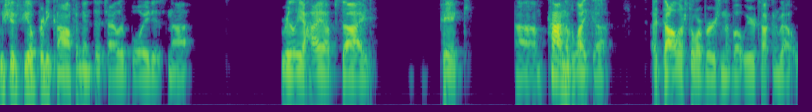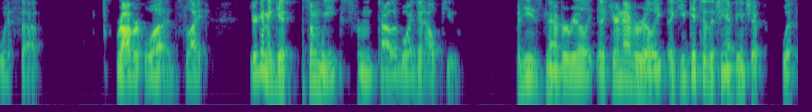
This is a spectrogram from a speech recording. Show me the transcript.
we should feel pretty confident that Tyler Boyd is not really a high upside pick. Um, kind of like a a dollar store version of what we were talking about with uh, Robert Woods. Like you're going to get some weeks from Tyler Boyd that help you, but he's never really like you're never really like you get to the championship with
